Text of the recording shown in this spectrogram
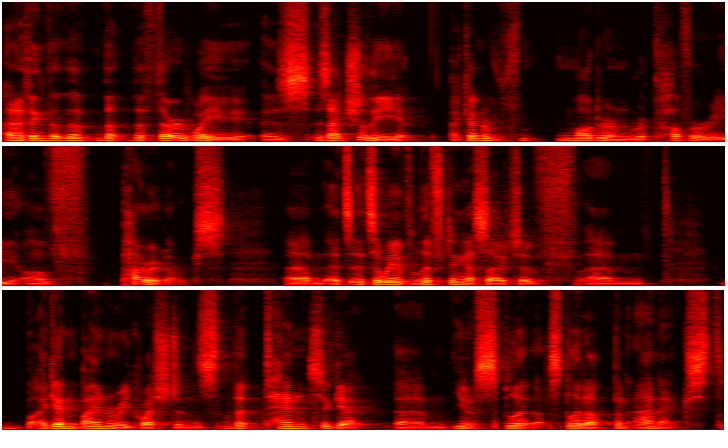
And I think that the, the, the third way is is actually a kind of modern recovery of paradox. Um, it's it's a way of lifting us out of um, again binary questions that tend to get um, you know split split up and annexed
